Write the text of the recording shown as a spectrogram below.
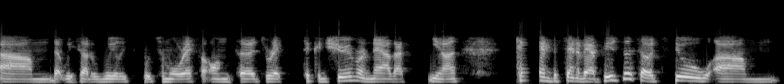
um, that we started really to put some more effort onto direct to consumer, and now that's you know ten percent of our business. So it's still um,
